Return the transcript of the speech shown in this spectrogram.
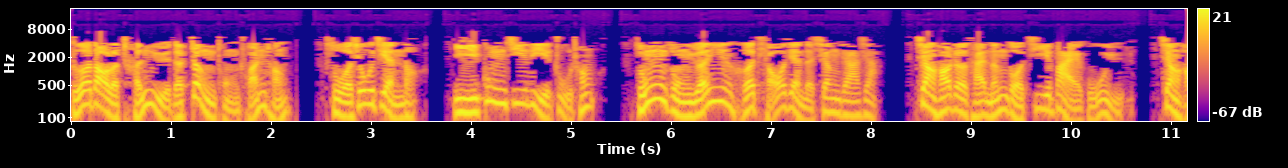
得到了陈宇的正统传承，所修剑道以攻击力著称。种种原因和条件的相加下，向豪这才能够击败古雨。向豪，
